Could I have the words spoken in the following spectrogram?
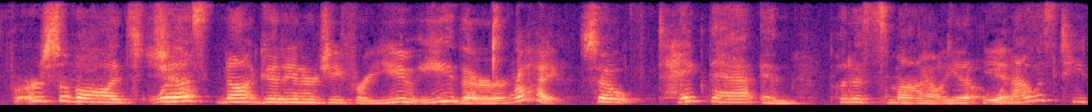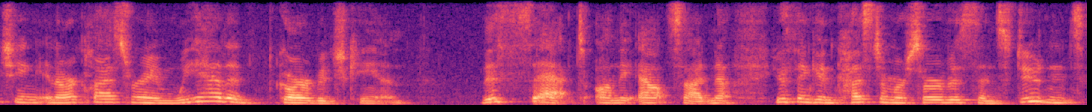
first of all, it's Well- just not good energy for you either. Right. So take that and put a smile. You know, when I was teaching in our classroom, we had a garbage can. This sat on the outside. Now, you're thinking customer service and students,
